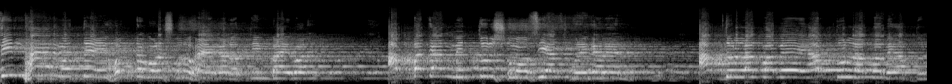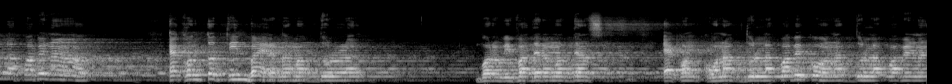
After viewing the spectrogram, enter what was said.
তিন ভাইয়ের মধ্যে হট্টগোল শুরু হয়ে গেল। তিন ভাই বলে আব্বা যান মৃত্যুর সমসিয়াত করে গেলেন। আব্দুল্লাহ পাবে আব্দুল্লাহ পাবে আব্দুল্লাহ পাবে না। এখন তো তিন ভাইয়ের নাম আব্দুল্লাহ। বড় বিপদের মধ্যে আছে। এখন কোন আব্দুল্লাহ পাবে, কোন আব্দুল্লাহ পাবে না।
